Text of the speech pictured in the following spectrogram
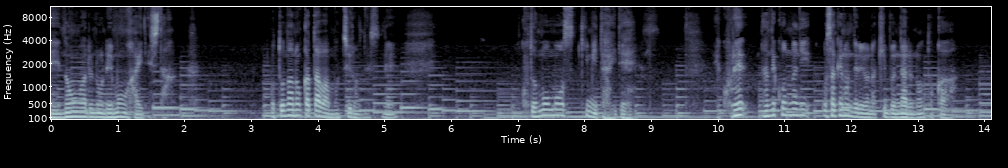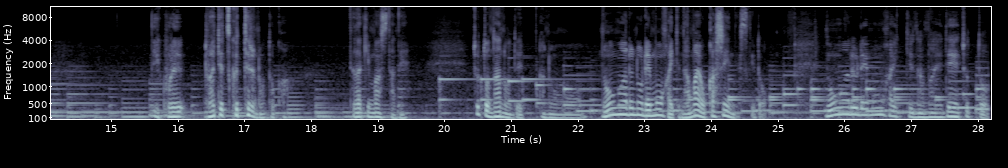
えー、ノンアルのレモンハイでした大人の方はもちろんですね子供も好きみたいでえこれなんでこんなにお酒飲んでるような気分になるのとかこれどうやって作ってるの？とかいただきましたね。ちょっとなのであのノンアルのレモンハイって名前おかしいんですけどノンアルレモンハイっていう名前でちょっと、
